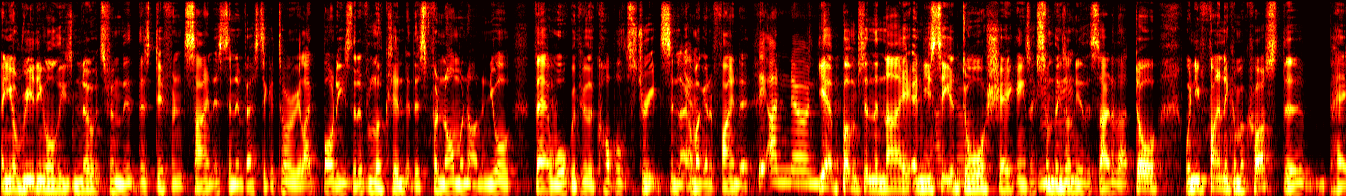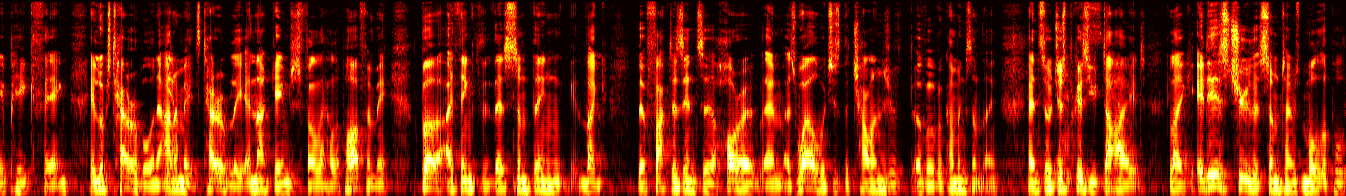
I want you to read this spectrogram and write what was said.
and you're reading all these notes from the, this different scientists and investigatory like bodies that have looked into this phenomenon, and you're there walking through the cobbled streets, and like, am I going to find it? the unknown. Yeah, bumps in the night, and you see a door shaking. It's like something's Mm-hmm. on the other side of that door. When you finally come across the pay pig thing, it looks terrible and it animates terribly, and that game just fell the hell apart for me. But I think that there's something like that factors into horror um, as well, which is the challenge of, of overcoming something. And so just because you died, like it is true that sometimes multiple,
